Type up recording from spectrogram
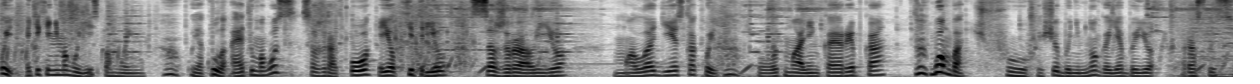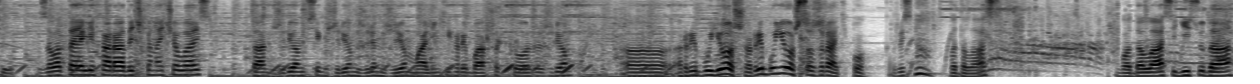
Ой, этих я не могу есть, по-моему. Ой, акула, а эту могу сожрать? О, я ее обхитрил, сожрал ее. Молодец какой. Вот маленькая рыбка. Бомба! Фух, еще бы немного, я бы ее раскусил. Золотая лихорадочка началась. Так, жрем всех, жрем, жрем, жрем. Маленьких рыбашек тоже жрем. Э, рыбу ешь, рыбу ешь сожрать. О, кажись. Водолаз. Водолаз, иди сюда.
